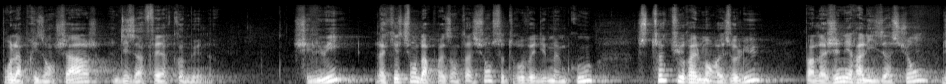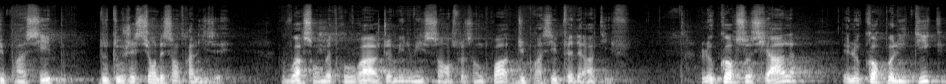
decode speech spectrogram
pour la prise en charge des affaires communes. Chez lui, la question de la représentation se trouvait du même coup structurellement résolue par la généralisation du principe d'autogestion décentralisée, voir son maître ouvrage de 1863 du principe fédératif. Le corps social et le corps politique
